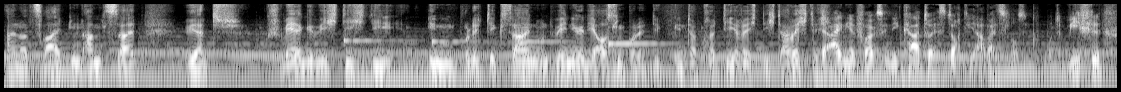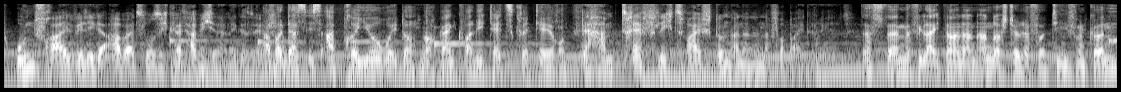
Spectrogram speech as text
seiner zweiten Amtszeit wird schwergewichtig die Innenpolitik sein und weniger die Außenpolitik. Interpretiere ich dich da richtig? Der eigene Volksindikator ist doch die Arbeitslosenquote. Wie viel unfreiwillige Arbeitslosigkeit habe ich in einer Gesellschaft? Aber das ist a priori doch noch kein Qualitätskriterium. Wir haben trefflich zwei Stunden aneinander vorbeigeredet. Das werden wir vielleicht noch an einer anderen Stelle vertiefen können.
